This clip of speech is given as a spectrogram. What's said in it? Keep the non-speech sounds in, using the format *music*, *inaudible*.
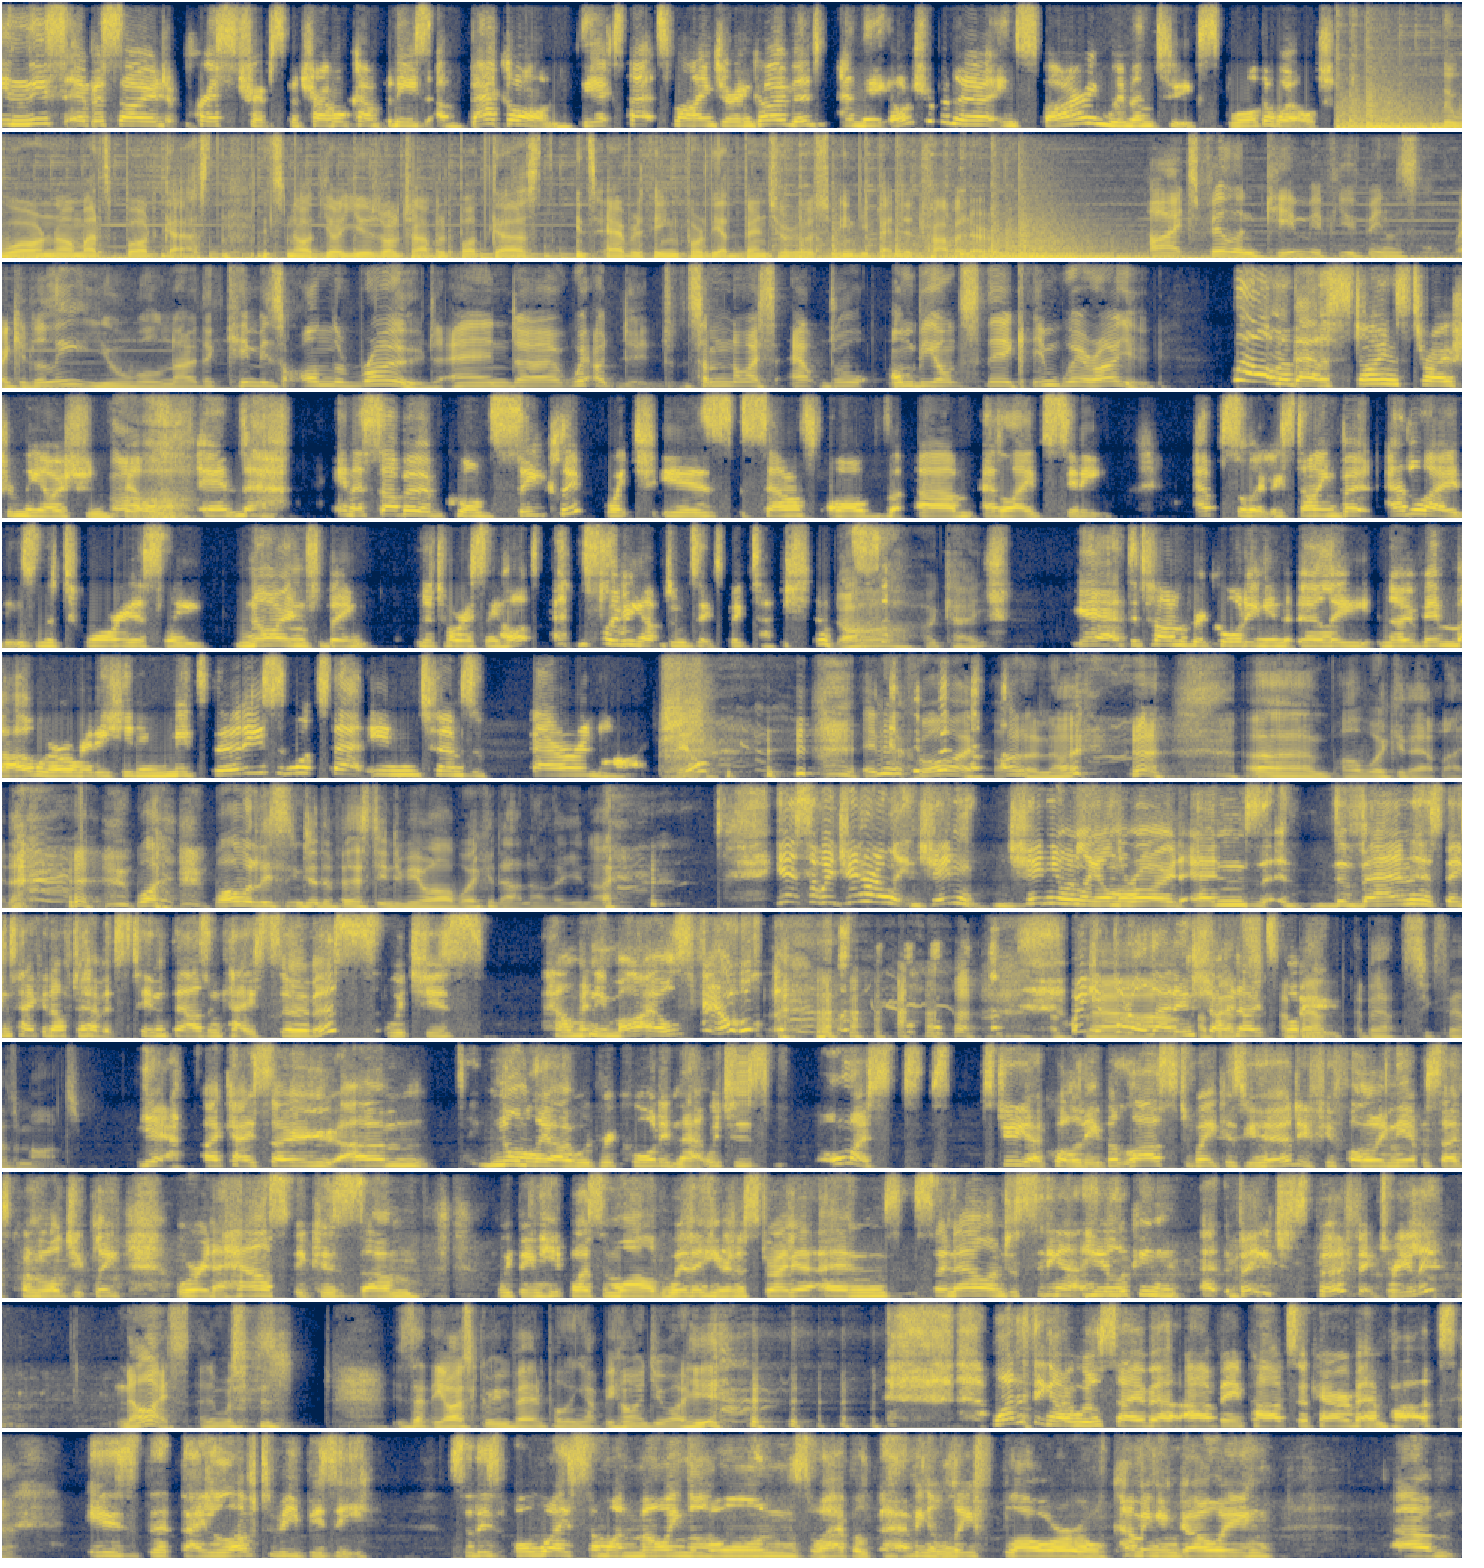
In this episode, press trips for travel companies are back on. The expats flying during COVID and the entrepreneur inspiring women to explore the world. The World Nomads Podcast. It's not your usual travel podcast, it's everything for the adventurous independent traveler. Hi, it's Phil and Kim. If you've been listening regularly, you will know that Kim is on the road and uh, uh, some nice outdoor ambience there. Kim, where are you? Well, I'm about a stone's throw from the ocean, Phil, oh. and *laughs* in a suburb called Seacliff, which is south of um, Adelaide City. Absolutely stunning. But Adelaide is notoriously known for being notoriously hot *laughs* and living up to its expectations. Oh, *laughs* okay. yeah, at the time of recording in early November, we're already hitting mid 30s. And what's that in terms of Fahrenheit, Phil? in FI, I don't know. Um, I'll work it out later. *laughs* while, while we're listening to the first interview, I'll work it out and I'll let you know. yeah, so we're generally gen, genuinely on the road, and the van has been taken off to have its 10,000k service, which is how many miles, Phil? *laughs* we can put all that in show about, notes for about, you. About 6,000 miles. Yeah. Okay. So um, normally I would record in that, which is almost studio quality. But last week, as you heard, if you're following the episodes chronologically, we're in a house because um, we've been hit by some wild weather here in Australia. And so now I'm just sitting out here looking at the beach. It's perfect, really. Nice. And was. Is that the ice cream van pulling up behind you? I hear. *laughs* One thing I will say about RV parks or caravan parks yeah. is that they love to be busy. So there's always someone mowing the lawns or have a, having a leaf blower or coming and going. Um,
